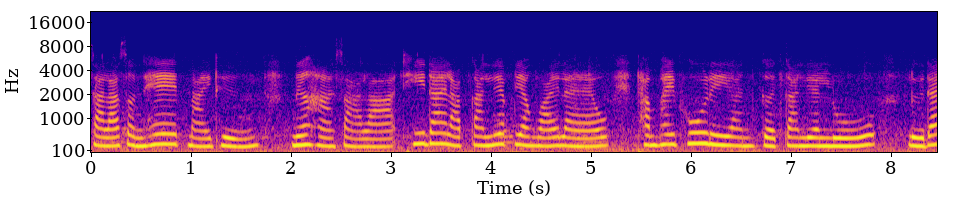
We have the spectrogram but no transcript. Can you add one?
สารสนเทศหมายถึง เนื้อหาสาระที่ได้รับการเรียบเรียงไว้แล้วทำให้ผู้เรียนเกิดการเรียนรู้ หรือได้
